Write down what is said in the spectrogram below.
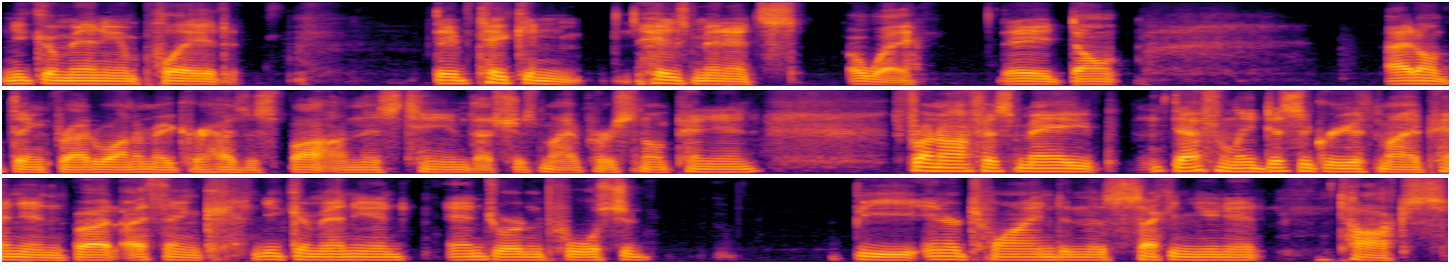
Nico Mannion played, they've taken his minutes away. They don't – I don't think Brad Wanamaker has a spot on this team. That's just my personal opinion. Front office may definitely disagree with my opinion, but I think Nico Mannion and Jordan Poole should be intertwined in the second unit talks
